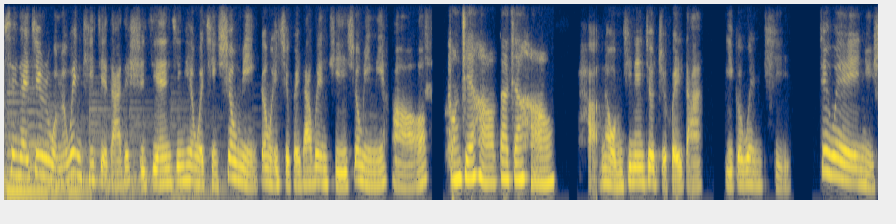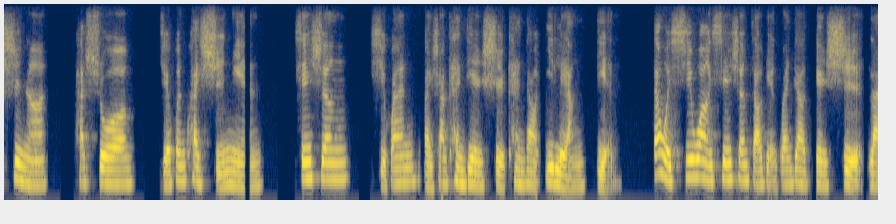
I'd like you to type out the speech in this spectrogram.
现在进入我们问题解答的时间。今天我请秀敏跟我一起回答问题。秀敏你好，冯姐好，大家好。好，那我们今天就只回答一个问题。这位女士呢，她说结婚快十年，先生喜欢晚上看电视，看到一两点。当我希望先生早点关掉电视，来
